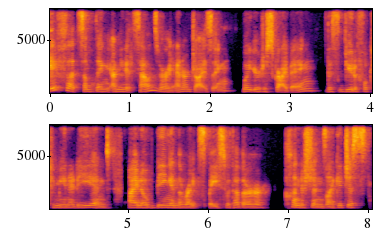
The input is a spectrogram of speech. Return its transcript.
if that's something, I mean, it sounds very energizing what you're describing, this beautiful community. And I know being in the right space with other clinicians, like it just,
